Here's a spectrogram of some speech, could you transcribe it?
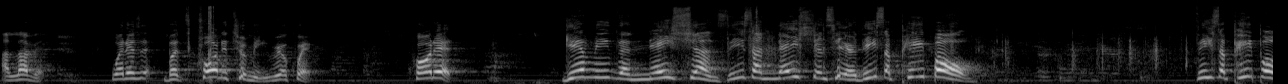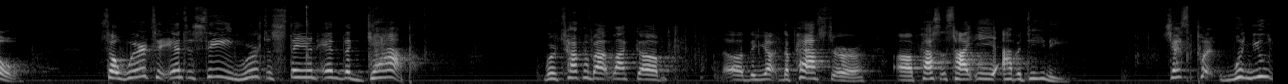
I love it. What is it? But quote it to me real quick. Quote it. Give me the nations. These are nations here. These are people. These are people. So we're to intercede. We're to stand in the gap. We're talking about like uh, uh, the, the pastor, uh, Pastor Saeed Abedini. Just put, when you,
